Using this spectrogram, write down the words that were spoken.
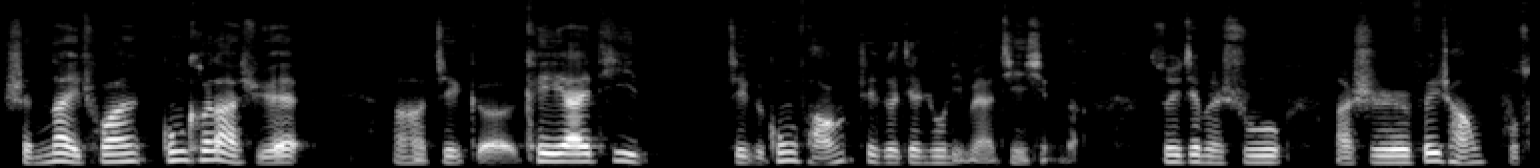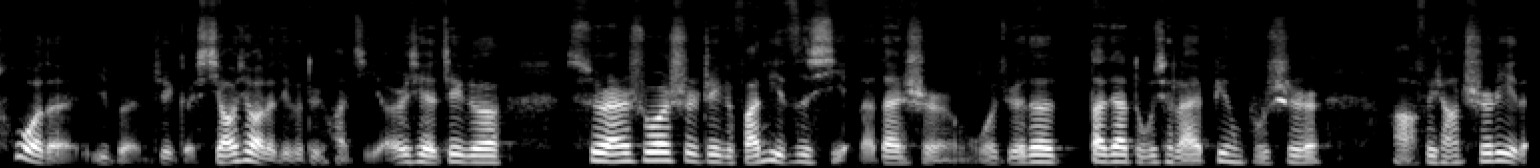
神奈川工科大学啊，这个 KIT。这个工房这个建筑里面进行的，所以这本书啊是非常不错的一本这个小小的这个对话集，而且这个虽然说是这个繁体字写的，但是我觉得大家读起来并不是啊非常吃力的。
